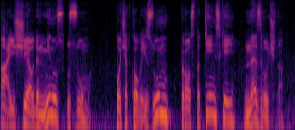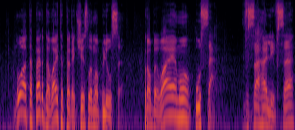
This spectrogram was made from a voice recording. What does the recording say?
А, і ще один мінус зум. Початковий зум, просто кінський, незручно. Ну а тепер давайте перечислимо плюси. Пробиваємо усе. Взагалі все,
